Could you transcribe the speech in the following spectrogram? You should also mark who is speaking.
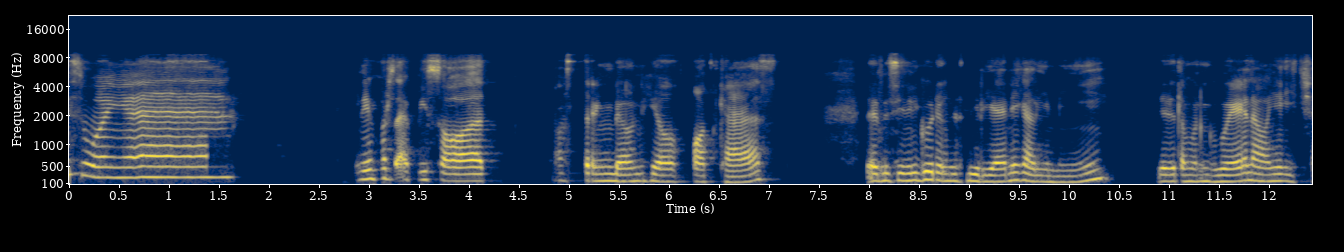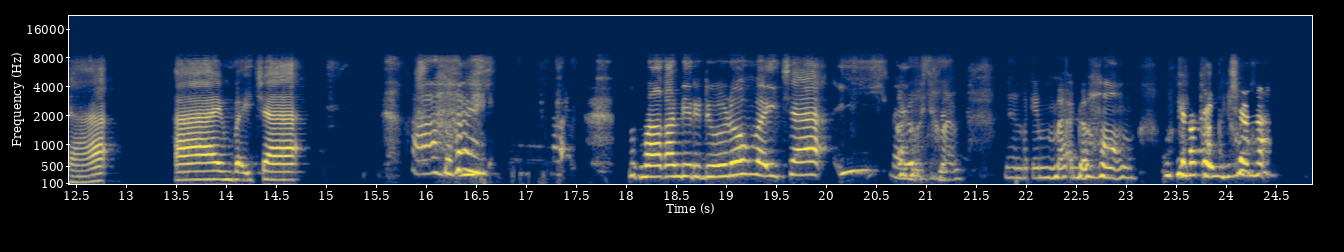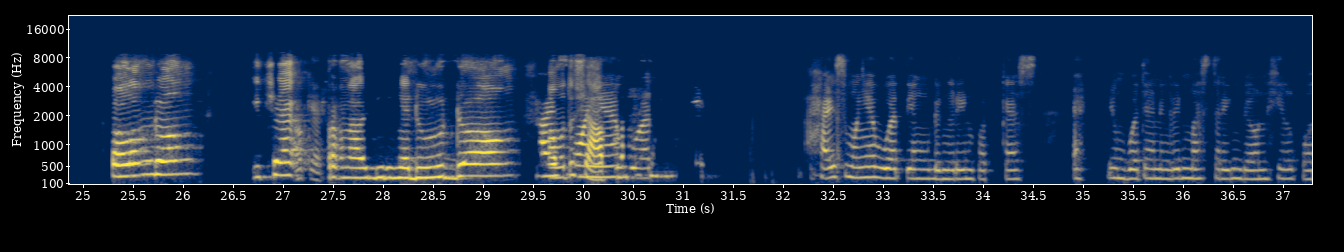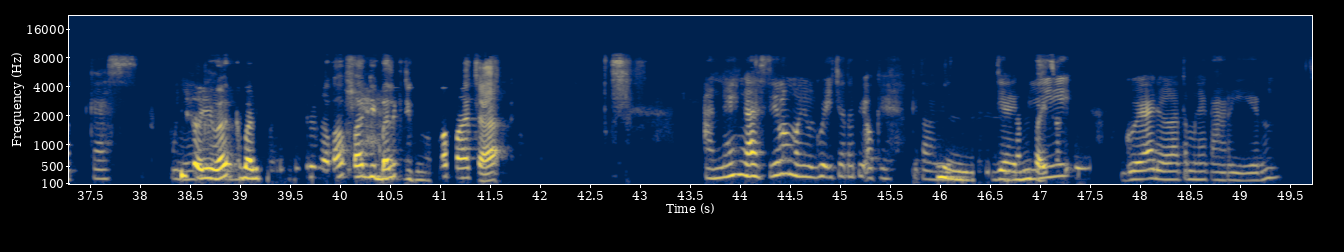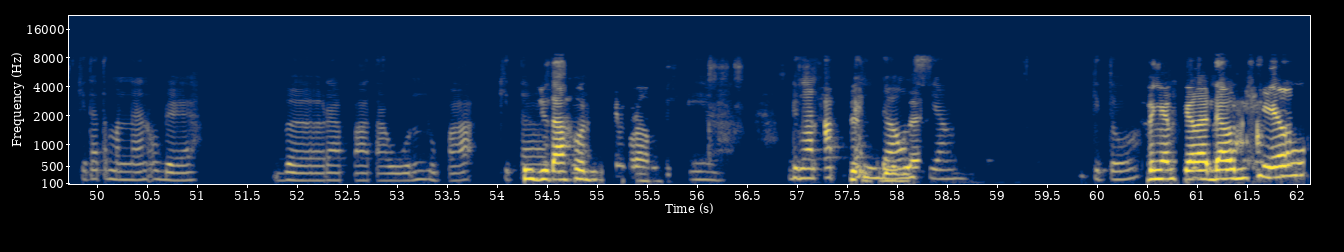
Speaker 1: semuanya. Ini first episode Mastering Downhill Podcast. Dan di sini gue udah sendirian nih kali ini. Dari temen gue namanya Ica. Hai Mbak Ica.
Speaker 2: Hai.
Speaker 1: Perkenalkan diri dulu dong Mbak Ica. Ih,
Speaker 2: Aduh, jangan jangan pakai mbak dong.
Speaker 1: Oke, oke, Ica. Tolong dong. Ica,
Speaker 2: Oke.
Speaker 1: perkenalin dirinya dulu dong.
Speaker 2: Hai
Speaker 1: Kamu tuh
Speaker 2: semuanya
Speaker 1: siapa?
Speaker 2: buat Hai semuanya buat yang dengerin podcast eh yang buat yang dengerin Mastering Downhill Podcast punya
Speaker 1: Oh iya banget, kebalik-balik gitu gak apa-apa. Dibalik juga gak apa-apa, Ca.
Speaker 2: Aneh gak sih lo manggil gue Ica tapi oke kita lanjut.
Speaker 1: Hmm.
Speaker 2: Jadi gue adalah temennya Karin. Kita temenan udah berapa tahun lupa. Kita
Speaker 1: Tujuh
Speaker 2: udah-
Speaker 1: tahun kurang lebih.
Speaker 2: Iya. Dengan up and downs yang gitu.
Speaker 1: Dengan segala
Speaker 2: udah,
Speaker 1: downhill.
